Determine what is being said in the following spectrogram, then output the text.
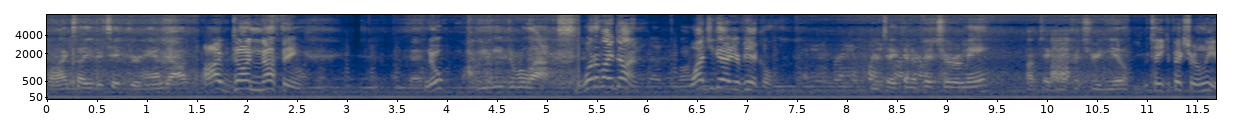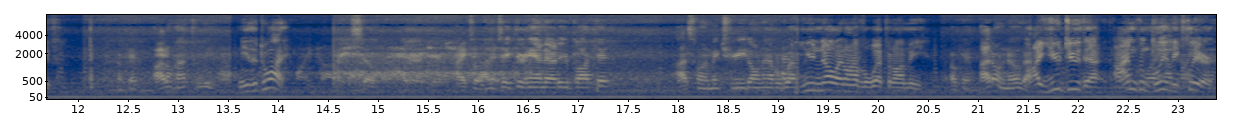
When I tell you to take your hand out, I've done nothing. okay? Nope. You need to relax. What have I done? Why'd you get out of your vehicle? You're taking a picture of me. I'm taking a picture of you. you. Take a picture and leave. Okay? I don't have to leave. Neither do I. So, I told you to take your hand out of your pocket. I just want to make sure you don't have a weapon. You know I don't have a weapon on me. Okay? I don't know that. Uh, you do that. I'm completely clear.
